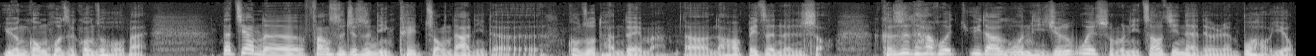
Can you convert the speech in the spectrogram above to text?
员工或者工作伙伴。那这样的方式就是你可以壮大你的工作团队嘛，啊，然后倍增人手。可是他会遇到一个问题，就是为什么你招进来的人不好用？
